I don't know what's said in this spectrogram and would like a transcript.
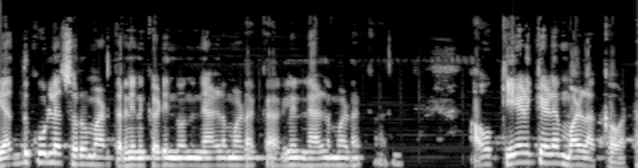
ಎದ್ದು ಕೂಡಲೇ ಶುರು ಮಾಡ್ತಾರೆ, ನಿನ್ನ ಕಡಿಂದ ಒಂದು ನೆರಳು ನೆಳ್ಳ ಮಾಡಕ್ ಆಗ್ಲಿ ಅವು ಕೇಳಿ ಕೇಳೆ ಮಳ್ಳಕ್ಕ ಒಟ್ಟ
